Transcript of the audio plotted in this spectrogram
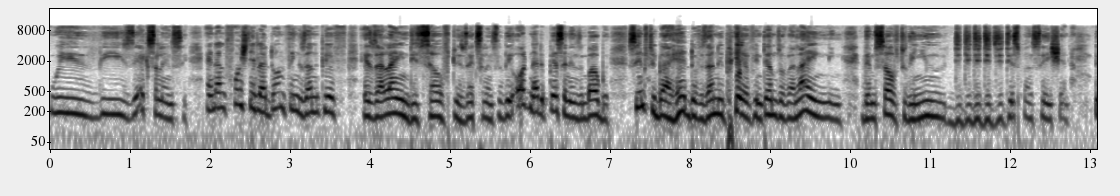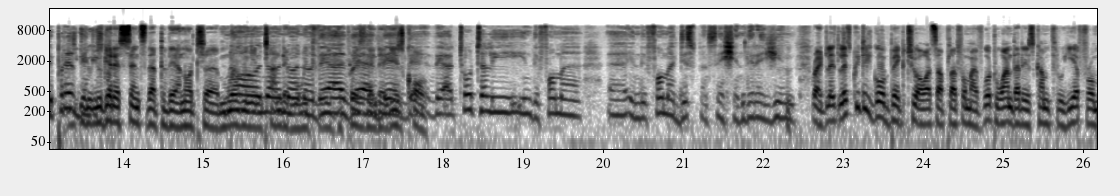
with his excellency. And unfortunately i don't think zanup f has aligned itself to his excellency. The ordinary person in zimbabwe seems to be ahead of zanup f in terms of aligning themselves to the new dispensation. The president You, you get a sense that they are not uh, moving no, in tandem no, no. with, They with are, the president. And they, his call. they are totally in the former, uh, in the former dispensation, the regime. Right, let, let's quickly go back to our WhatsApp platform. I've got one that has come through here from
